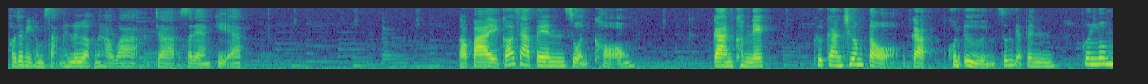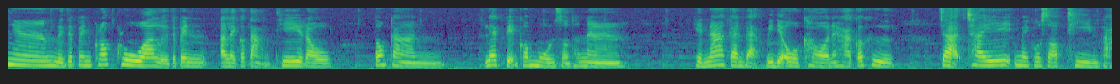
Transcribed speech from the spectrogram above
เขาจะมีคำสั่งให้เลือกนะคะว่าจะแสดงกี่แอป ต่อไปก็จะเป็นส่วนของการ connect คือการเชื่อมต่อกับคนอื่น ซึ่งจะเป็นเพื่อนร่วมงานหรือจะเป็นครอบครัวหรือจะเป็นอะไรก็ตามที่เราต้องการแลกเปลี่ยนข้อมูลสนทนา เห็นหน้ากันแบบวิดีโอคอลนะคะ ก็คือ จะใช้ Microsoft Teams ค่ะ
